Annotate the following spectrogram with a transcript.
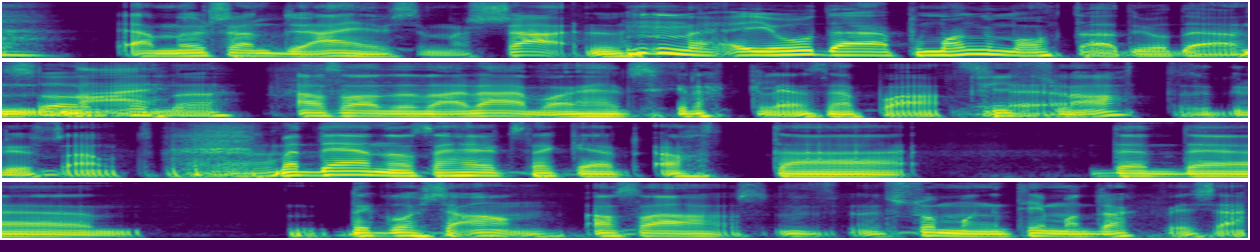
Ja, men skjønner du, jeg er jo ikke meg sjøl. Jo, det er på mange måter er det jo det. Så, Nei. men, eh, Altså, det der der var jo helt skrekkelig å se på. Fy flate, så grusomt. Men det er noe så helt sikkert at uh, det, det Det går ikke an. Altså, så mange timer drakk vi ikke.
